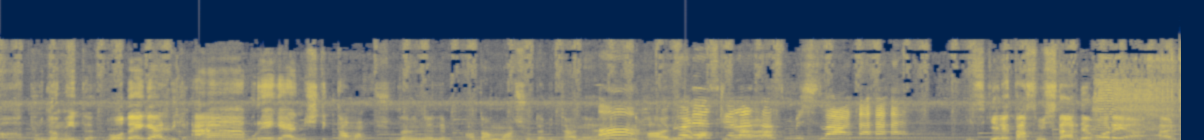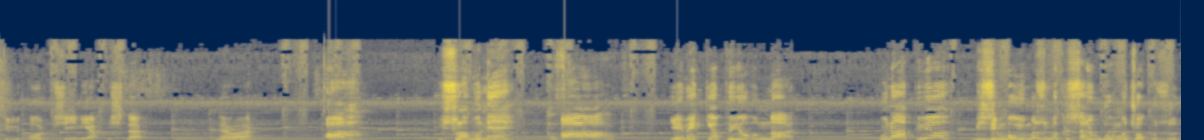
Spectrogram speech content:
Aa burada mıydı? Bu odaya geldik. Aa buraya gelmiştik tamam. Şuradan inelim. Adam var şurada bir tane ya. Bunun haline yukarı bak ya. asmışlar. İskelet asmışlar değil mi oraya? Her türlü korku şeyini yapmışlar. Ne var? Ah! Yusra bu ne? Aa! Yemek yapıyor bunlar. Bu ne yapıyor? Bizim boyumuz mu kısa bu mu çok uzun?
